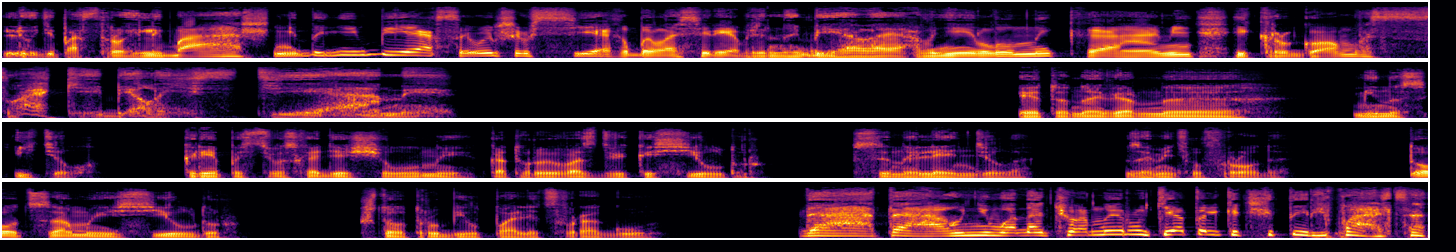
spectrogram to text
Люди построили башни до небес, и выше всех была серебряно-белая, а в ней лунный камень, и кругом высокие белые стены. «Это, наверное, Минос Итил, крепость восходящей луны, которую воздвиг Исилдур, сын Элендила, — заметил Фродо. Тот самый Исилдур, что отрубил палец врагу. «Да, да, у него на черной руке только четыре пальца»,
